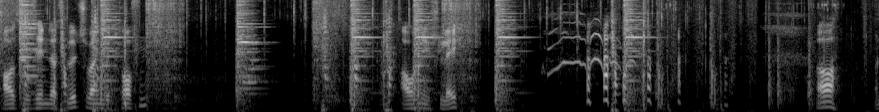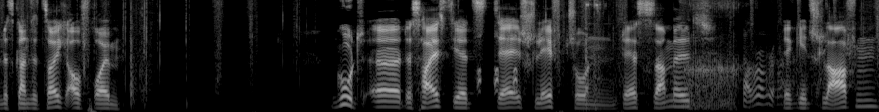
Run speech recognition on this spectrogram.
Aus Versehen das Wildschwein getroffen. Auch nicht schlecht. oh, und das ganze Zeug aufräumen. Gut, äh, das heißt jetzt, der schläft schon. Der sammelt, der geht schlafen.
